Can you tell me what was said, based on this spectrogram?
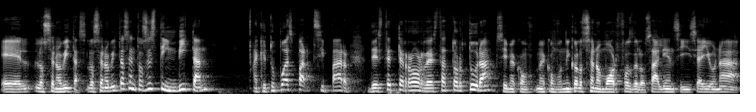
eh, los cenobitas. Los cenobitas entonces te invitan a que tú puedas participar de este terror, de esta tortura. Sí, me, confundí con los xenomorfos de los aliens y hice ahí una,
